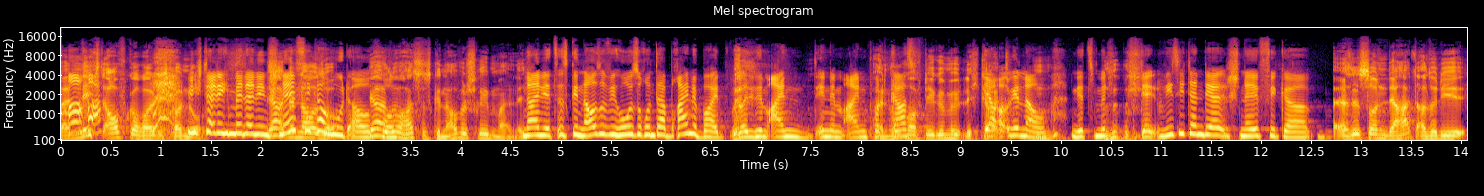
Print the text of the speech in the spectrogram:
Ein nicht aufgerolltes Kondom. Wie stelle ich mir denn den ja, Schnellfickerhut genau so. auf? Ja, so hast du es genau beschrieben, meine ich. Nein, jetzt ist genauso wie Hose runter Breinebein in dem einen, in dem einen Podcast. Ein Hoch auf die Gemütlichkeit. Ja, genau. Und jetzt mit, der, wie sieht denn der Schnellficker? Es ist so ein, der hat also die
